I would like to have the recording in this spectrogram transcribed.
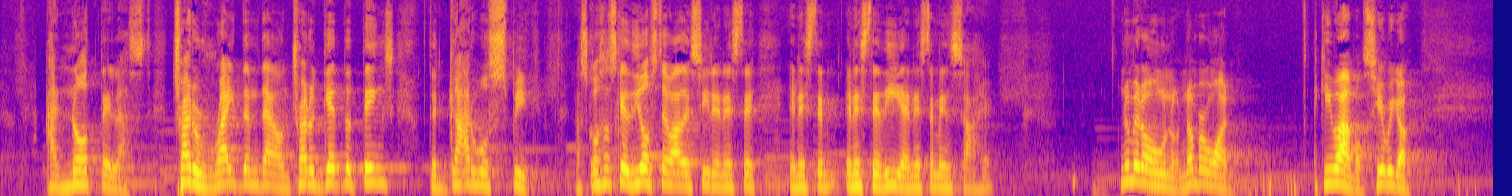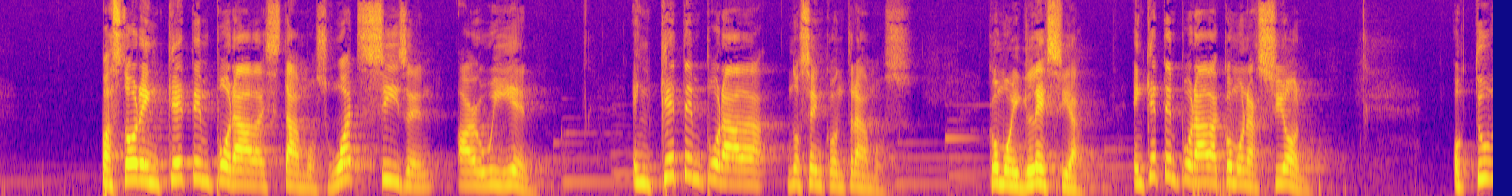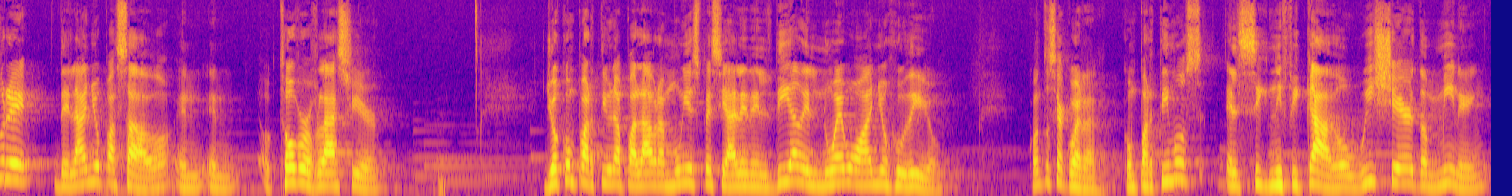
Anótelas. Try to write them down. Try to get the things that God will speak. Las cosas que Dios te va a decir en este, en este, en este día, en este mensaje. Número uno, number one. Aquí vamos. Here we go. Pastor, ¿en qué temporada estamos? What season are we in? ¿En qué temporada nos encontramos como iglesia? ¿En qué temporada como nación? Octubre del año pasado, en, en October of last year, yo compartí una palabra muy especial en el día del nuevo año judío. ¿Cuántos se acuerdan? Compartimos el significado, we share the meaning,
